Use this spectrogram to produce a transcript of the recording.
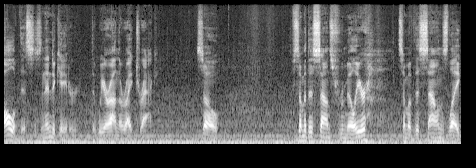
All of this is an indicator that we are on the right track. So, if some of this sounds familiar, some of this sounds like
